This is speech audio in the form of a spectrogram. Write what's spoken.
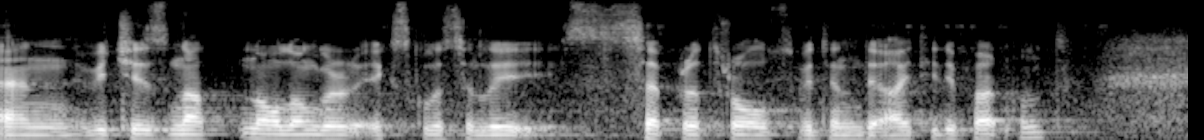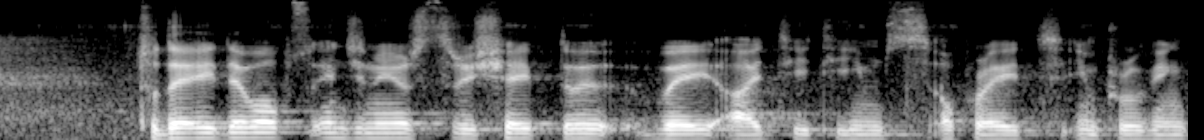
and which is not no longer exclusively separate roles within the IT department. Today, DevOps engineers reshape the way IT teams operate, improving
